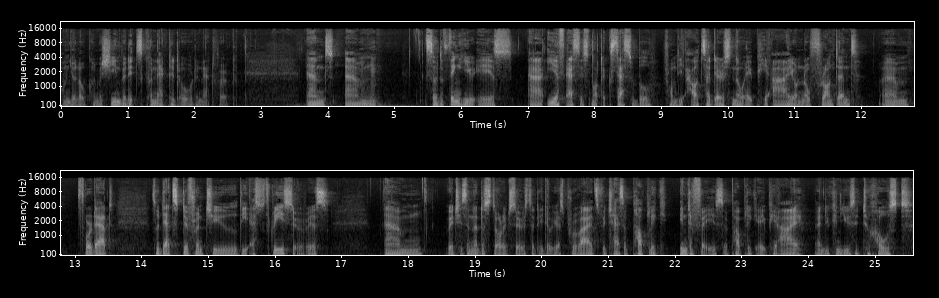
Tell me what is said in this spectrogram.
on your local machine, but it's connected over the network. And um, mm-hmm. so the thing here is uh, EFS is not accessible from the outside. There is no API or no front end um, for that. So that's different to the S3 service, um, which is another storage service that AWS provides, which has a public interface, a public API, and you can use it to host,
